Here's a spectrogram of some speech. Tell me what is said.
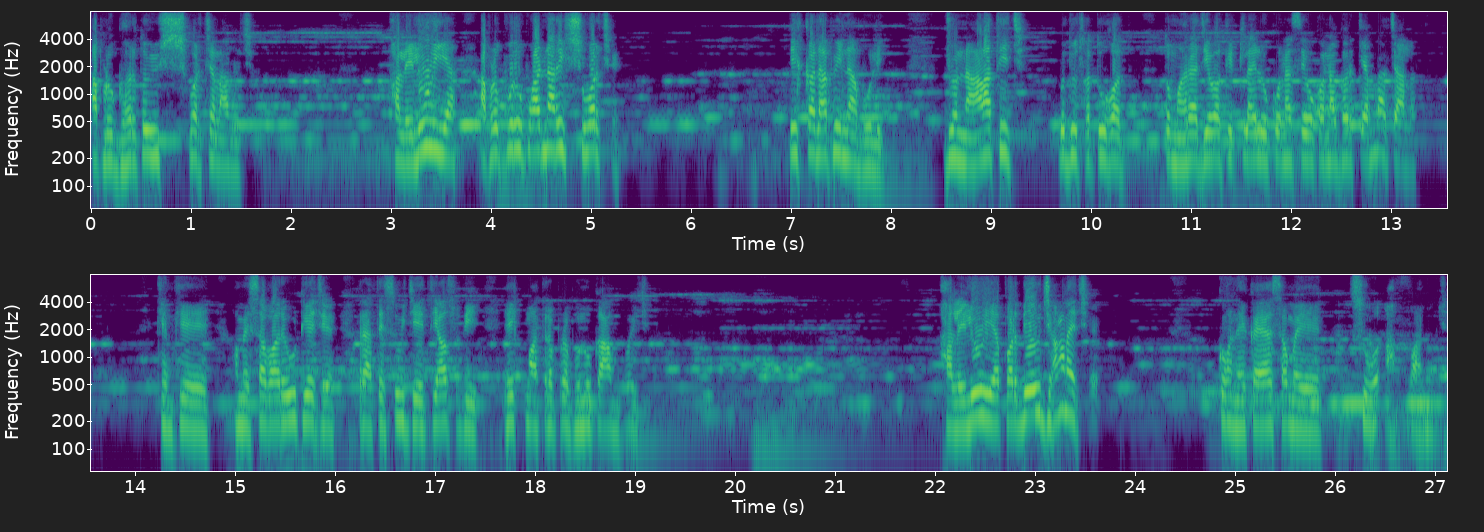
આપણું ઘર તો ઈશ્વર ચલાવે છે. હાલેલુયા આપણું પૂરું પાડનાર ઈશ્વર છે. એ કદાપી ના ભૂલી. જો નાણાંથી જ બધું થતું હોત, તો મારા જેવા કેટલાય લોકોના સેવકોના ઘર કેમ ના ચાલત? કેમ કે અમે સવારે ઉઠીએ છીએ, રાતે સુઈ જઈએ, ત્યાં સુધી એકમાત્ર પ્રભુનું કામ હોય છે. હાલેલુયા પર દેવ જાણે છે કોને કયા સમયે શું આપવાનું છે.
